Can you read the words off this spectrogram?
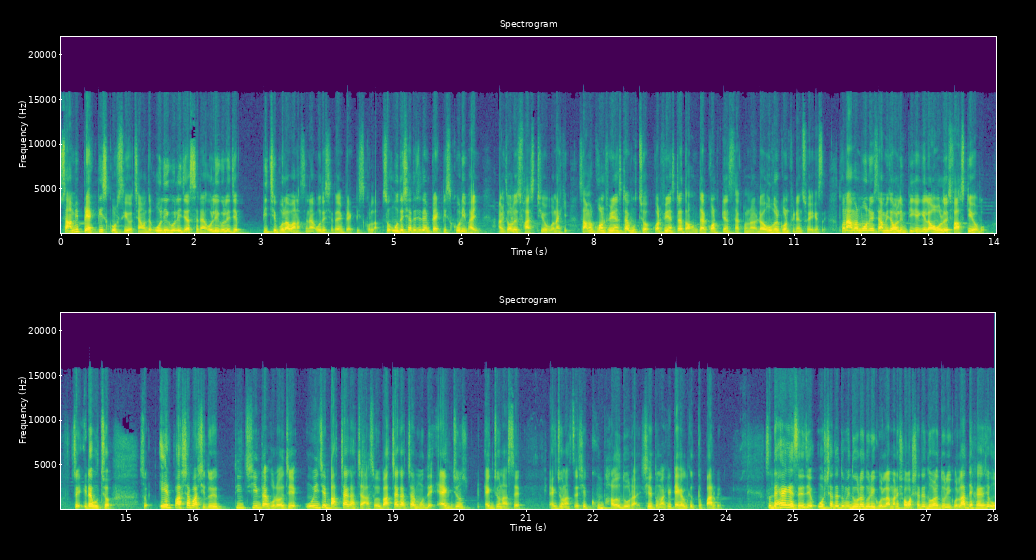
সো আমি প্র্যাকটিস করছি হচ্ছে, আমাদের অলিগলি যাচ্ছে না, অলিগলি যে পিচি পোলা বানাচ্ছে না, ওদের সাথে আমি প্র্যাকটিস করলাম। সো ওদের সাথে যদি আমি প্র্যাকটিস করি ভাই, আমি তো অলওয়েজ ফার্স্টই হব, নাকি? সো আমার কনফিডেন্সটা বুঝছ? কনফিডেন্সটা তখন তার কনফিডেন্স থাকল না ওটা ওভার কনফিডেন্স হয়ে গেছে। তখন আমার মনে হয়েছে আমি যে অলিম্পিকে গেলে অলওয়েজ ফার্স্টই হব। সো এটা বুঝছ? সো এর পাশাপাশি তুমি চিন্তা করো যে ওই যে বাচ্চা কাচ্চা আছে, ওই বাচ্চা কাচ্চার মধ্যে একজন একজন আছে একজন আছে, সে খুব ভালো দৌড়ায়, সে তোমাকে ট্যাকল করতে পারবে। সো দেখা গেছে যে ওর সাথে তুমি দৌড়াদৌড়ি করলা মানে সবার সাথে দৌড়াদৌড়ি করলা, দেখা গেছে ও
